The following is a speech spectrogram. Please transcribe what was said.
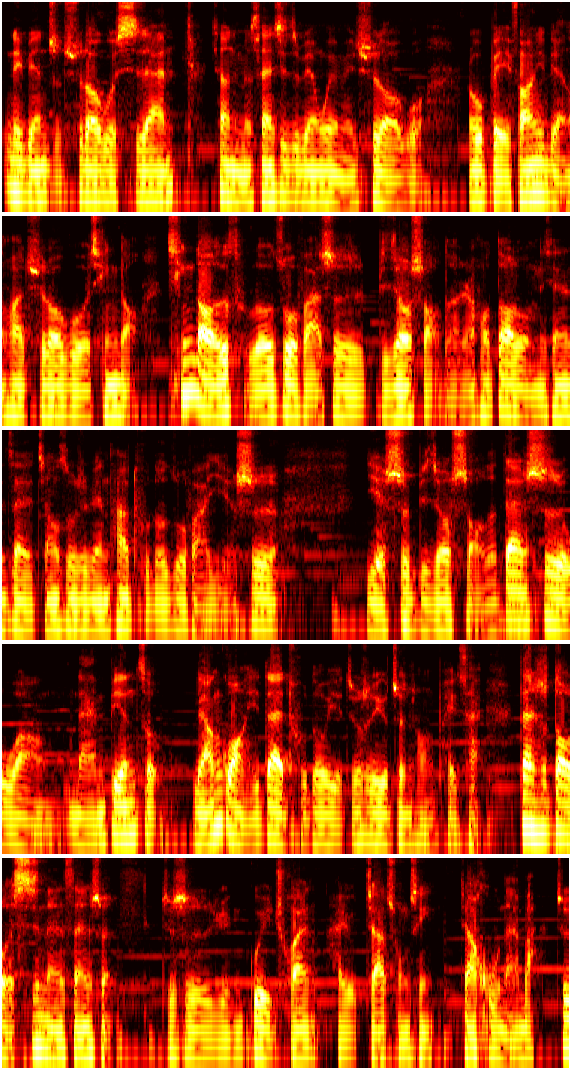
那边，只去到过西安。像你们山西这边我也没去到过。然后北方一点的话，去到过青岛。青岛的土豆做法是比较少的。然后到了我们现在在江苏这边，它土豆做法也是也是比较少的。但是往南边走。两广一带土豆也就是一个正常的配菜，但是到了西南三省，就是云贵川，还有加重庆加湖南吧，就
